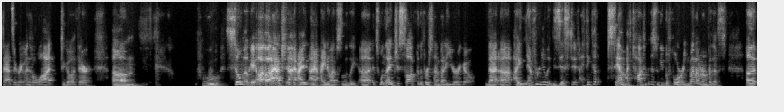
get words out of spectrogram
That's a great one. There's a lot to go with there. Um, ooh, so okay. I, I actually I, I I know absolutely. Uh, it's one that I just saw for the first time about a year ago that uh, I never knew existed. I think that Sam, I've talked about this with you before. You might not remember this. Uh,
